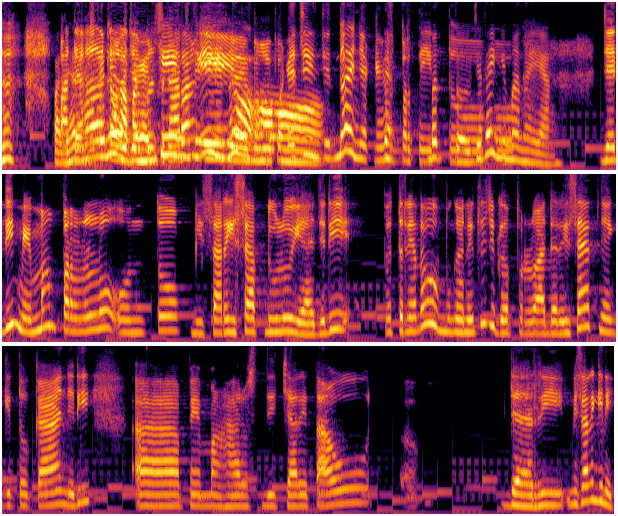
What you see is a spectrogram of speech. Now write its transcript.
Padahal, Padahal kalau zaman sekarang iya, oh, pakai cincin banyak yang seperti betul. itu. Caranya gimana yang? Jadi memang perlu untuk bisa riset dulu ya. Jadi ternyata hubungan itu juga perlu ada risetnya gitu kan. Jadi uh, memang harus dicari tahu dari misalnya gini,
